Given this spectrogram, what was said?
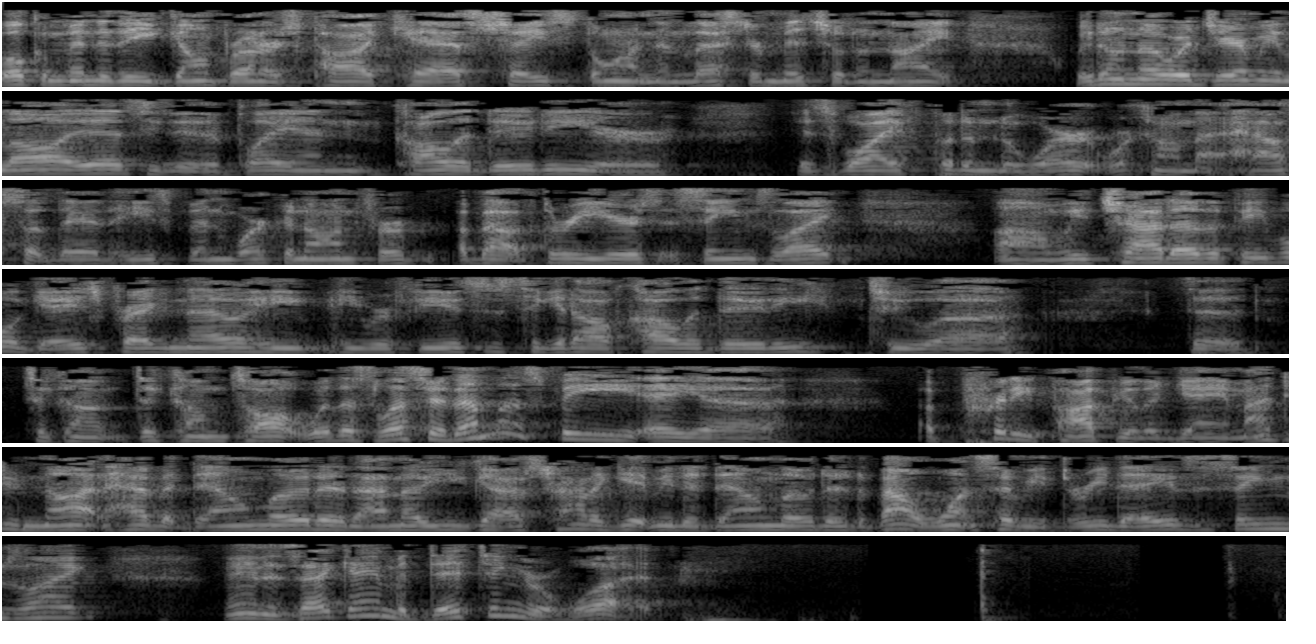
Welcome into the Gump Runners podcast. Chase Thornton and Lester Mitchell tonight. We don't know where Jeremy Law is. He's either playing Call of Duty or his wife put him to work working on that house up there that he's been working on for about three years, it seems like. Um, we tried other people. Gage Pregno, he he refuses to get off Call of Duty to uh to to come to come talk with us. Lester, that must be a uh, a pretty popular game. I do not have it downloaded. I know you guys try to get me to download it about once every three days. It seems like. Man, is that game addicting or what?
